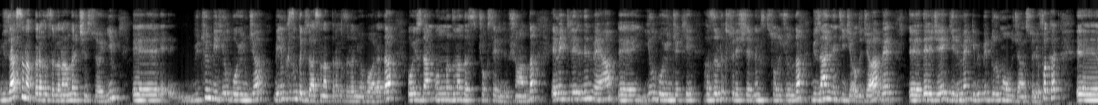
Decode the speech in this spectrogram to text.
güzel sanatlara hazırlananlar için söyleyeyim. E, bütün bir yıl boyunca benim kızım da güzel sanatlara hazırlanıyor bu arada. O yüzden onun adına da çok sevindim şu anda. Emeklilerinin veya e, yıl boyuncaki hazırlık süreçlerinin sonucunda güzel netice alacağı ve e, dereceye girme gibi bir durumu olacağını söylüyor. Fakat e,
